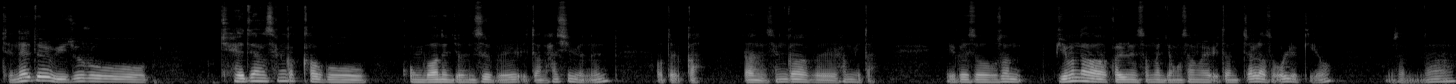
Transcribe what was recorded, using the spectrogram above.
쟤네들 위주로 최대한 생각하고 공부하는 연습을 일단 하시면은 어떨까라는 생각을 합니다. 예, 그래서 우선 비문화 관련해서만 영상을 일단 잘라서 올릴게요. 감사합니다.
